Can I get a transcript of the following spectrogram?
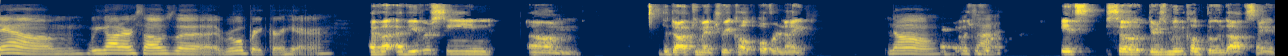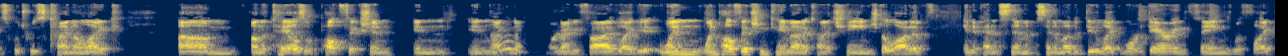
damn, we got ourselves a rule breaker here." Have Have you ever seen um, the documentary called Overnight? No, what's that? It's so there's a movie called Boondock Saints, which was kind of like um, on the tails of Pulp Fiction in in like Oh. 94, 95. Like it, when when Pulp Fiction came out, it kind of changed a lot of independent cinema, cinema to do like more daring things with like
